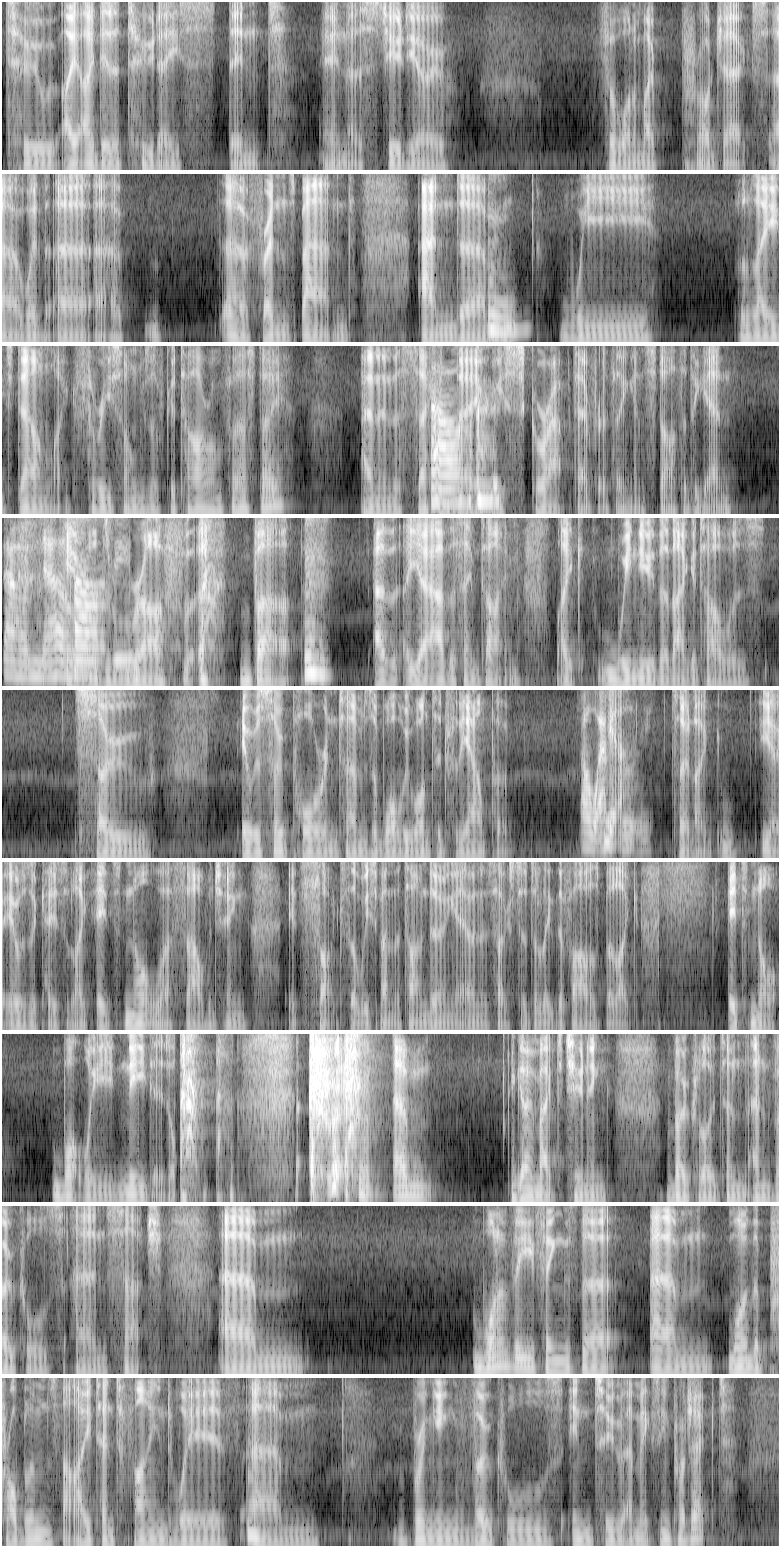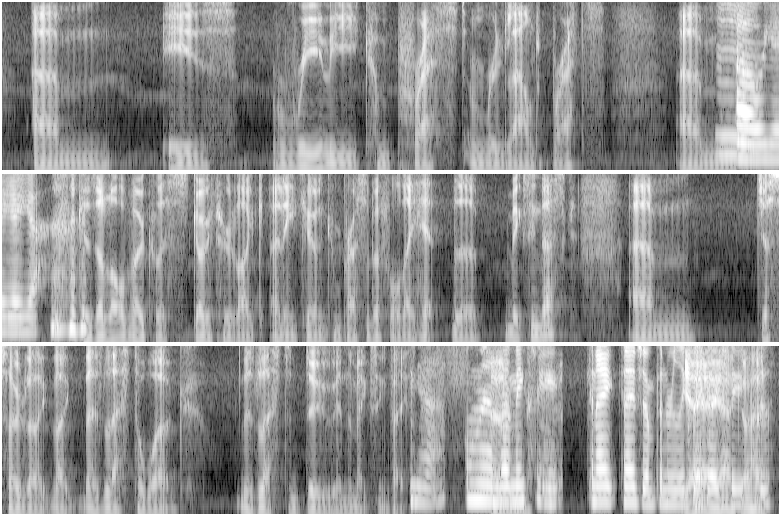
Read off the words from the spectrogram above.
two. I I did a two day stint in a studio for one of my projects uh, with a, a, a friend's band, and um, Mm. we laid down like three songs of guitar on first day, and then the second Oh. day we scrapped everything and started again. Oh no. It Oh, was geez. rough, but Mhm. at, yeah, at the same time, like we knew that that guitar was so it was so poor in terms of what we wanted for the output. Oh, absolutely. So like yeah, it was a case of like it's not worth salvaging. It sucks that we spent the time doing it, and it sucks to delete the files, but like it's not what we needed. um, going back to tuning vocaloids and, and vocals and such. Um, one of the things that um, one of the problems that I tend to find with um, bringing vocals into a mixing project um, is really compressed and really loud breaths. Um, Oh yeah, yeah, yeah. because a lot of vocalists go through like an EQ and compressor before they hit the mixing desk, um, just so like like there's less to work, there's less to do in the mixing phase. yeah. Oh man, that Um, makes me. Can I can I jump in really Yeah, quick? yeah, yeah, Actually, go ahead.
